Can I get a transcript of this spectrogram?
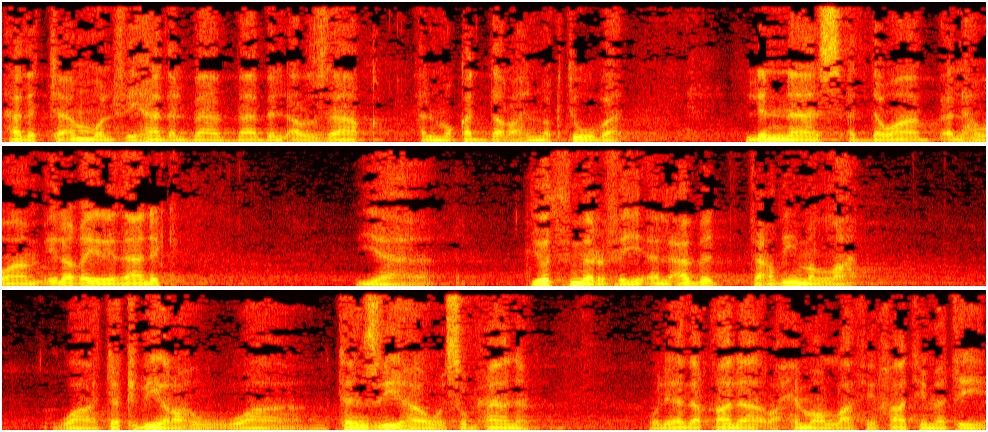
هذا التأمل في هذا الباب باب الأرزاق المقدرة المكتوبة للناس الدواب الهوام إلى غير ذلك يثمر في العبد تعظيم الله وتكبيره وتنزيهه سبحانه ولهذا قال رحمه الله في خاتمة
